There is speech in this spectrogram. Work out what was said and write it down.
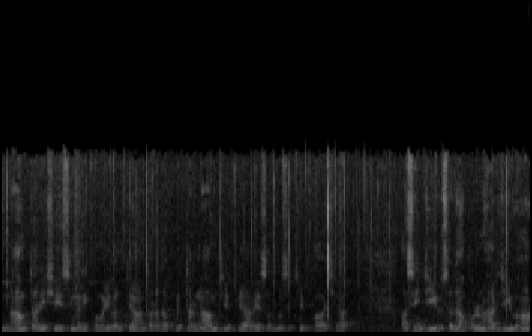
ਨਾਮਧਾਰੀ ਸ਼ਹੀਦ ਸਿੰਘਾਂ ਦੀ ਕਮਾਈ ਵੱਲ ਧਿਆਨ ਧਾਰਾ ਦਾ ਪਿੱਤਰ ਨਾਮ ਚੇਤੇ ਆਵੇ ਸਤਿਗੁਰੂ ਸੱਚੇ ਪਾਤਸ਼ਾਹ। ਅਸੀਂ ਜੀਵ ਸਦਾ ਭੁੱਲਣਹਾਰ ਜੀਵ ਹਾਂ,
